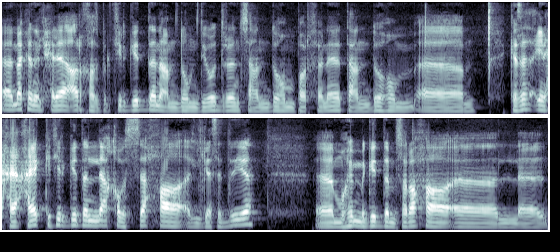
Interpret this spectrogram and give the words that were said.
آه، مكن الحلاقة أرخص بكتير جدا. عندهم deodorants عندهم بارفانات عندهم كذا يعني حاجات كتير جدا لها علاقة بالصحة الجسدية. آه، مهم جدا بصراحة آه،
